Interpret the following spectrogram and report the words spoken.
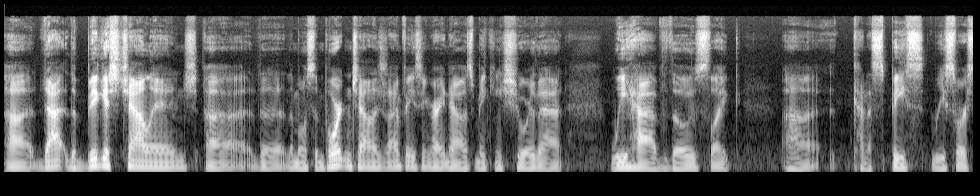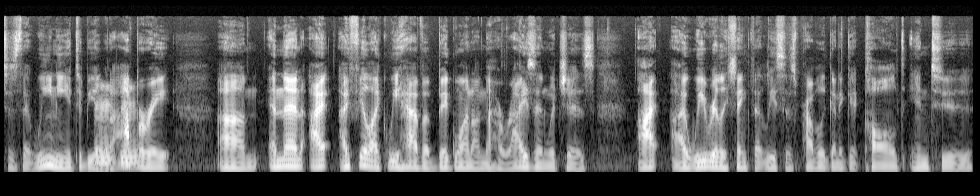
uh, that the biggest challenge, uh, the the most important challenge that I'm facing right now is making sure that we have those like uh, kind of space resources that we need to be able to Mhm. operate. Um, and then I, I feel like we have a big one on the horizon, which is I, I we really think that Lisa's probably going to get called into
